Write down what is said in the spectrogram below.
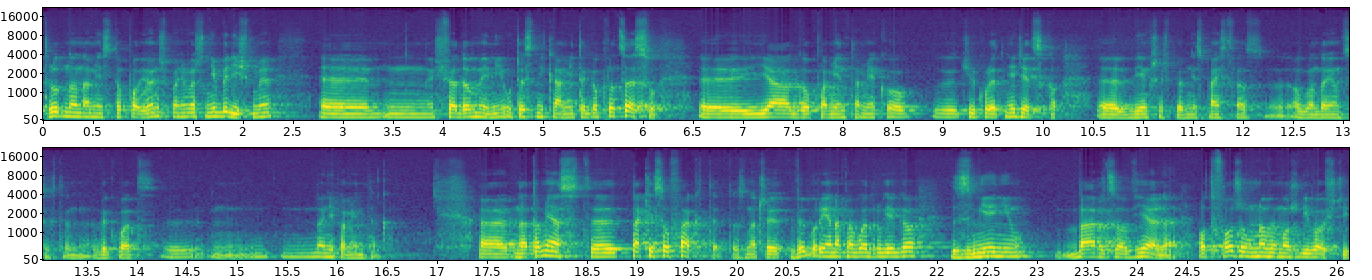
trudno nam jest to pojąć, ponieważ nie byliśmy świadomymi uczestnikami tego procesu. E, Ja go pamiętam jako e, kilkuletnie dziecko. E, Większość pewnie z Państwa oglądających ten wykład no nie pamięta go. Natomiast takie są fakty, to znaczy wybór Jana Pawła II zmienił bardzo wiele, otworzył nowe możliwości,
